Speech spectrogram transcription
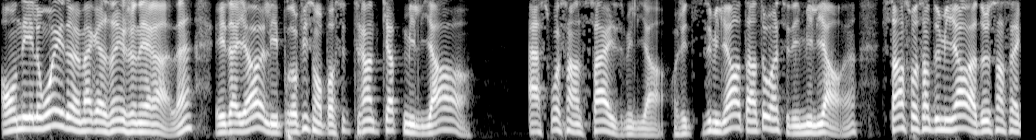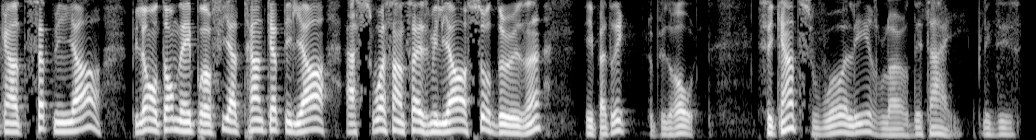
on est loin d'un magasin général. Hein? Et d'ailleurs, les profits sont passés de 34 milliards à 76 milliards. J'ai dit 10 milliards tantôt, hein, c'est des milliards. Hein? 162 milliards à 257 milliards. Puis là, on tombe dans les profits à 34 milliards à 76 milliards sur deux ans. Et Patrick, le plus drôle, c'est quand tu vois lire leurs détails. Puis ils disent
